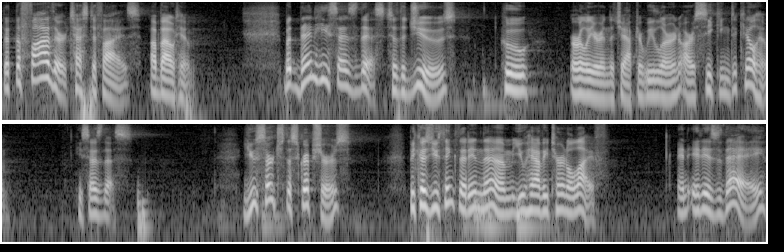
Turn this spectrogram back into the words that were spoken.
that the Father testifies about him. But then he says this to the Jews who earlier in the chapter, we learn are seeking to kill him. He says this You search the scriptures because you think that in them you have eternal life, and it is they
